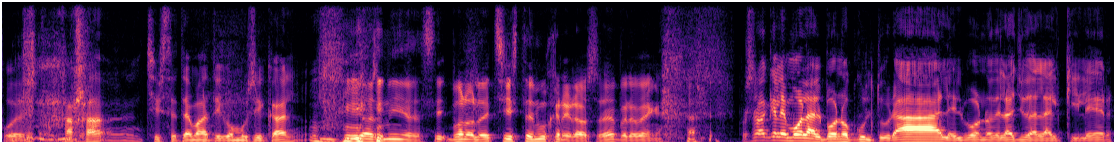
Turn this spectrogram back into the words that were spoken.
pues jaja, chiste temático musical. Dios mío, sí. Bueno, lo de chiste es muy generoso, ¿eh? Pero venga. Pues ahora que le mola el bono cultural, el bono de la ayuda al alquiler,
